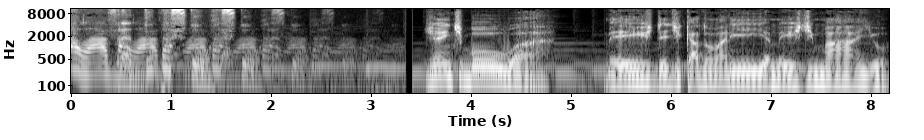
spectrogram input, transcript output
palavra, palavra do pastor. Gente boa, mês dedicado a Maria, mês de maio.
